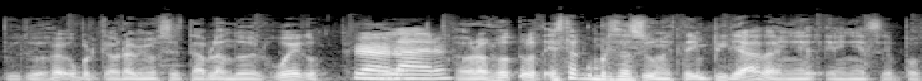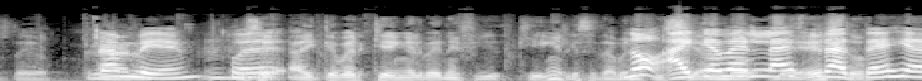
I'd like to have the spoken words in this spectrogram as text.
tu juego, porque ahora mismo se está hablando del juego. Claro. Claro. Ahora nosotros- esta conversación está inspirada en, en ese posteo. Claro. También. Entonces puede- hay que ver quién, el benefi- quién es el que se está No, hay que ver la beneficiando de esto. estrategia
